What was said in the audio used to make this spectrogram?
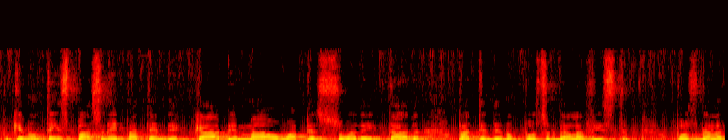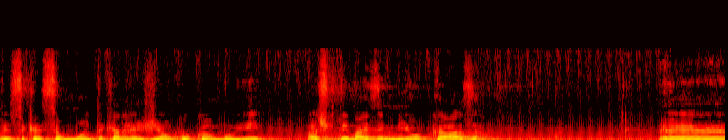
porque não tem espaço nem para atender. Cabe mal uma pessoa deitada para atender no posto do Bela Vista. O posto do Bela Vista cresceu muito aquela região, Cocambuí, acho que tem mais de mil casas. É,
